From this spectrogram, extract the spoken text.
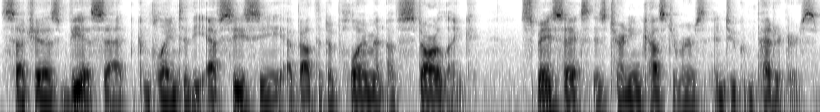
such as Viasat complained to the FCC about the deployment of Starlink. SpaceX is turning customers into competitors.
